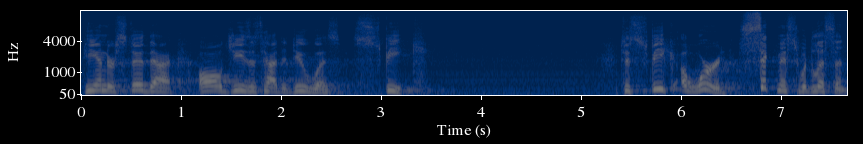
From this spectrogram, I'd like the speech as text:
He understood that all Jesus had to do was speak. To speak a word, sickness would listen.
